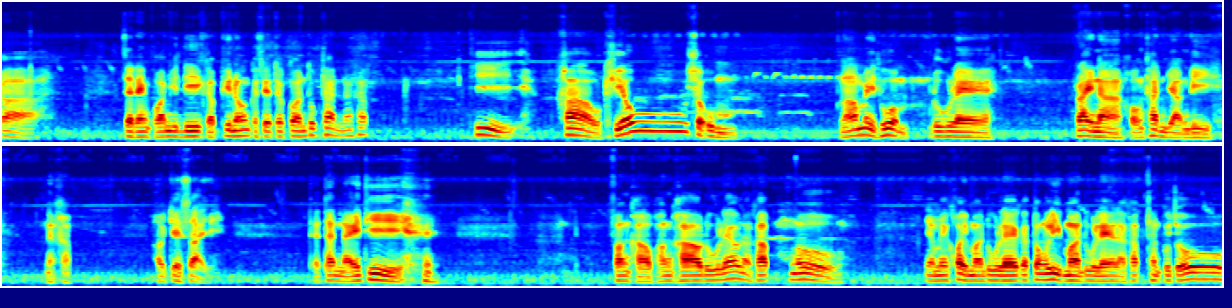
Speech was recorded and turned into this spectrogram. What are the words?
ก็แสดงความยินดีกับพี่น้องเกษตรกรทุกท่านนะครับ ที่ข้าวเขียวชอุ่ม น้ำไม่ท่วมดูแลไร่นาของท่านอย่างดีนะครับ เอาใจใส่ แต่ท่านไหนที่ฟังข่าวพังข่าวดูแล้วนะครับโอ้ยังไม่ค่อยมาดูแลก็ต้องรีบมาดูแลแหละครับ ท่านผู้ชม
